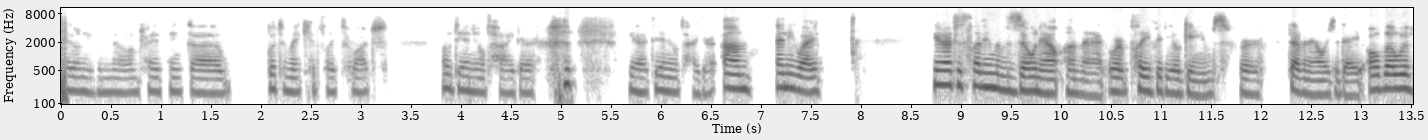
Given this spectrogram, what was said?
I don't even know. I'm trying to think. Uh, what do my kids like to watch? Oh, Daniel Tiger. yeah, Daniel Tiger. Um, anyway, you're not just letting them zone out on that or play video games for seven hours a day. Although if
